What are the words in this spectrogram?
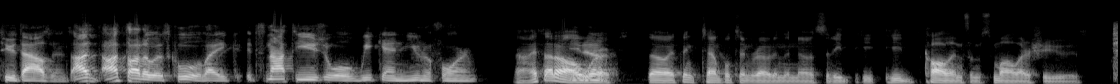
2000s. I I thought it was cool. Like it's not the usual weekend uniform. No, I thought it all You know? worked. Though I think Templeton wrote in the notes that he, he he'd call in some smaller shoes.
